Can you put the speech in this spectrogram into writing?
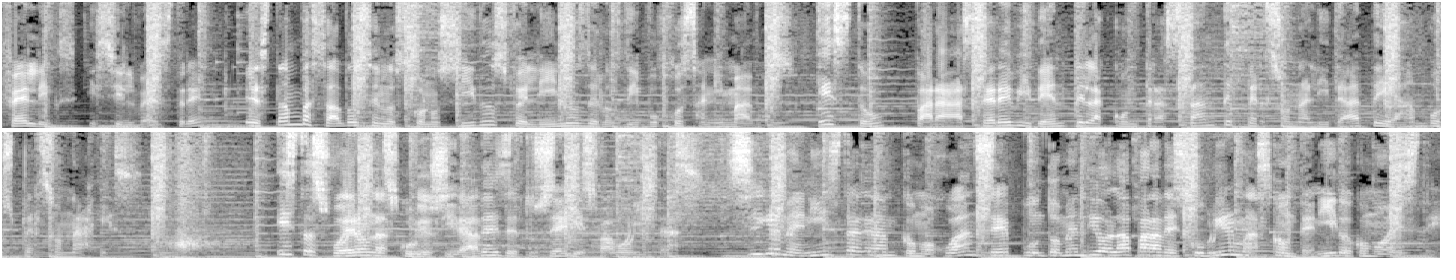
Félix y Silvestre, están basados en los conocidos felinos de los dibujos animados. Esto para hacer evidente la contrastante personalidad de ambos personajes. Estas fueron las curiosidades de tus series favoritas. Sígueme en Instagram como juanc.mendiola para descubrir más contenido como este.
